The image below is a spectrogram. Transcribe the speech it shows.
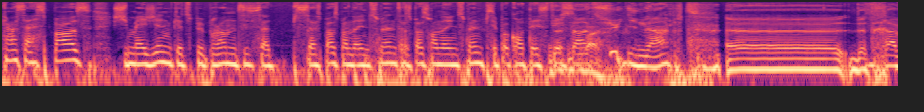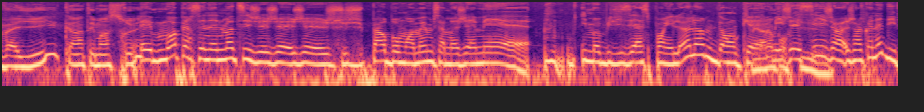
quand ça se passe, j'imagine que tu peux prendre, tu sais, ça, ça se passe pendant une semaine, ça se passe pendant une semaine, puis c'est pas contesté. Te sens-tu inapte euh, de travailler quand t'es menstrué? Mais moi, personnellement, tu sais, je, je, je, je- je parle pour moi-même, ça m'a jamais euh, immobilisé à ce point-là. Là. Donc, Mais euh, mais je qui, sais, j'en- connais des,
